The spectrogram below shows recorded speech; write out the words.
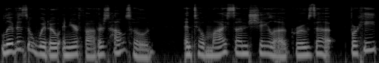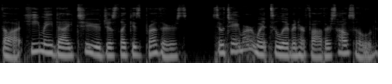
Live as a widow in your father's household until my son Shelah grows up, for he thought he may die too, just like his brothers. So Tamar went to live in her father's household.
